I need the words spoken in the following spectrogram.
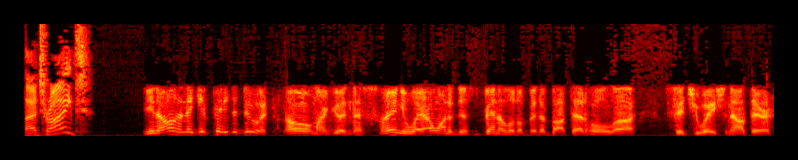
That's right. You know, and they get paid to do it. Oh, my goodness. Anyway, I wanted to just vent a little bit about that whole uh, situation out there.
